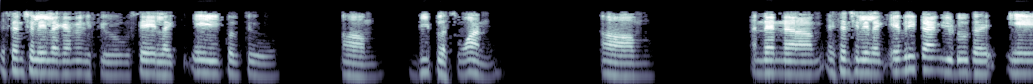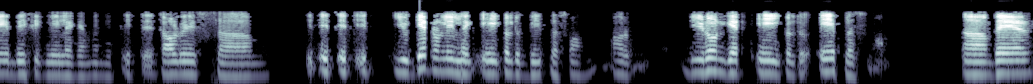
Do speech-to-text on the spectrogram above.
essentially like I mean if you say like a equal to um, b plus 1 um, and then um, essentially like every time you do the a basically like I mean it, it, it always um, it, it, it, it you get only like a equal to b plus 1 or you don't get a equal to a plus 1 uh, where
